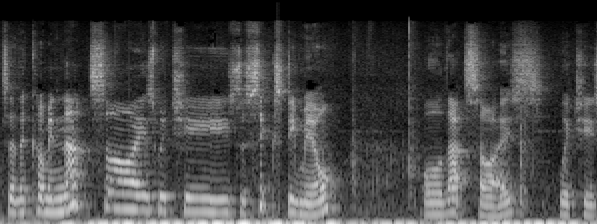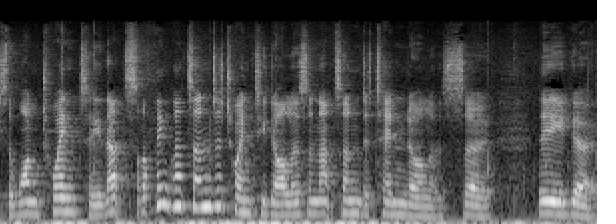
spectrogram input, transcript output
So they come in that size which is a 60 mil or that size which is the 120 that's I think that's under $20 and that's under $10 so there you go.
